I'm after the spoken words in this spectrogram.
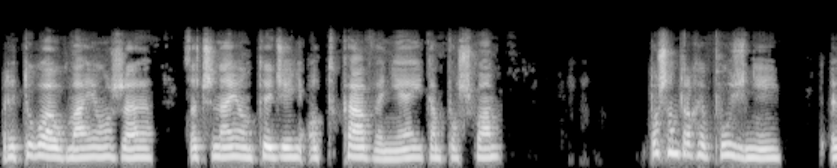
rytuał mają, że zaczynają tydzień od kawy, nie? I tam poszłam. Poszłam trochę później. E,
